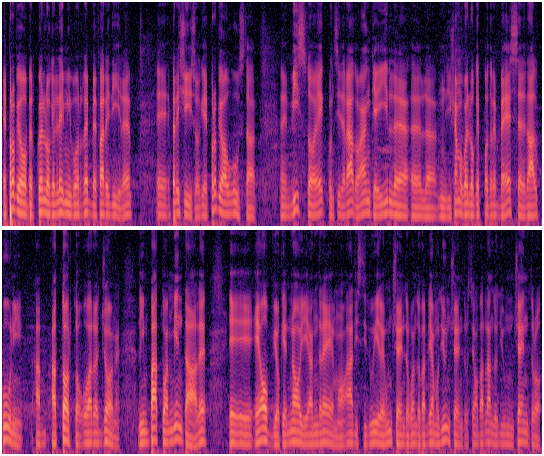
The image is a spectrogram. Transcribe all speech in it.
e proprio per quello che lei mi vorrebbe fare dire è preciso che proprio Augusta eh, visto e considerato anche il, eh, il, diciamo quello che potrebbe essere da alcuni a, a torto o a ragione l'impatto ambientale, è ovvio che noi andremo ad istituire un centro, quando parliamo di un centro stiamo parlando di un centro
